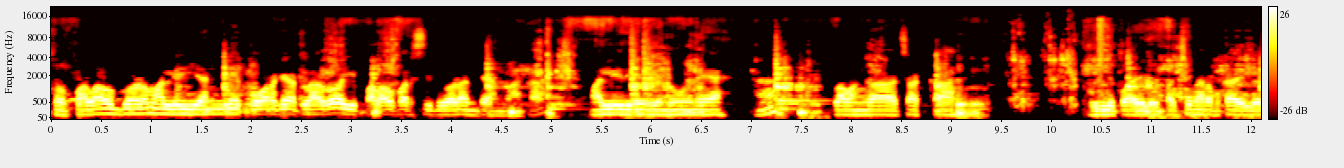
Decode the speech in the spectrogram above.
సో పలావ్ కూడా మళ్ళీ ఇవన్నీ కూరకి ఎట్లాగో ఈ పలావ్ పరిస్థితి కూడా అంతే అన్నమాట. మళ్ళీ దీనికి నూనె లవంగ లవంగా చెక్క ఉల్లిపాయలు పచ్చిమిరపకాయలు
